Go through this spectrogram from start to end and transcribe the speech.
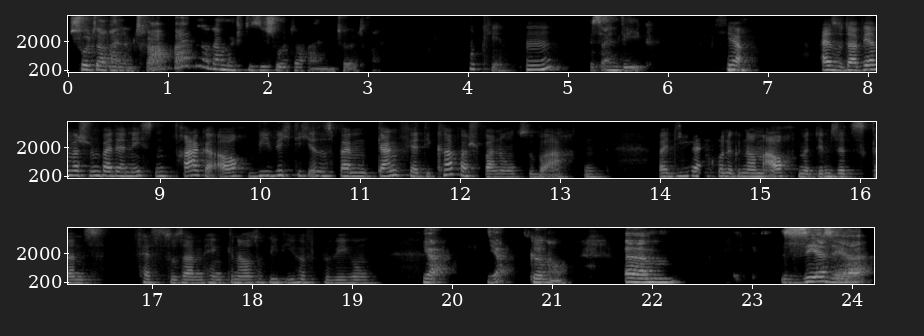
schulterrein im Trab reiten oder möchte sie schulterrein im Tölt reiten? Okay. Mhm. Ist ein Weg. Ja. Also da wären wir schon bei der nächsten Frage auch. Wie wichtig ist es beim Gangpferd, die Körperspannung zu beachten? Weil die ja im Grunde genommen auch mit dem Sitz ganz fest zusammenhängt, genauso wie die Hüftbewegung. Ja, ja, genau. Ähm, sehr, sehr,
